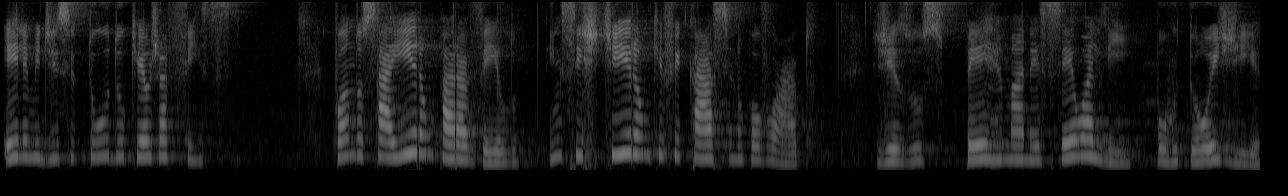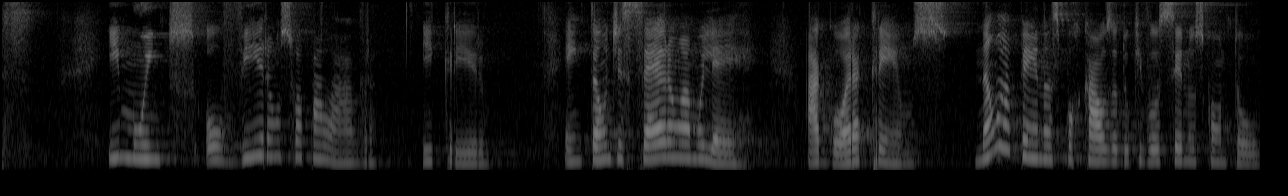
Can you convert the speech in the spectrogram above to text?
Ele me disse tudo o que eu já fiz. Quando saíram para vê-lo, insistiram que ficasse no povoado. Jesus permaneceu ali por dois dias. E muitos ouviram sua palavra e creram. Então disseram à mulher: Agora cremos, não apenas por causa do que você nos contou,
